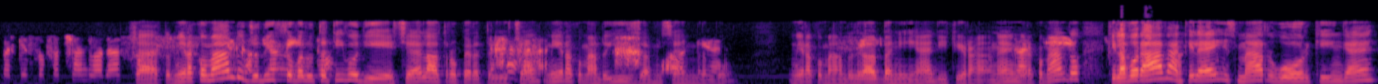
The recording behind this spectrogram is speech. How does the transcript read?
perché sto facendo adesso... Certo, mi raccomando, giudizio valutativo 10, eh, l'altra operatrice, eh? Mi raccomando, Isa mi sembra, Ok. boh. Mi raccomando, dell'Albania, eh, di Tirana, eh? Mi raccomando, sì. che lavorava anche lei in smart working, eh?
